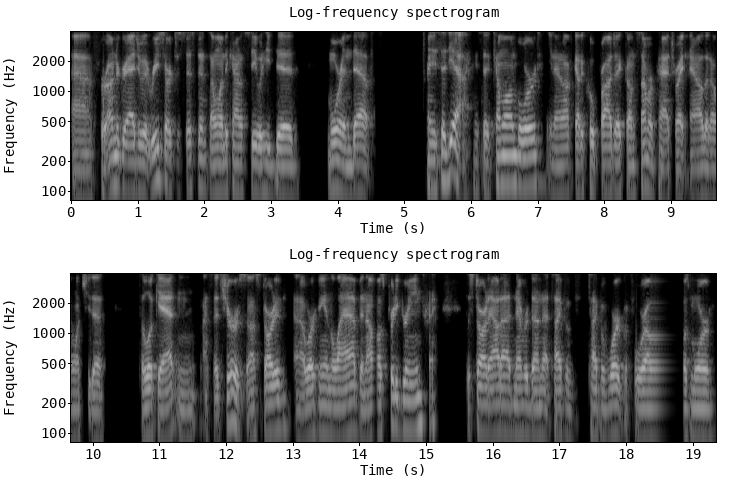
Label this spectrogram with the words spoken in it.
uh, for undergraduate research assistants. I wanted to kind of see what he did more in depth. And he said, yeah, he said, come on board. You know, I've got a cool project on Summer Patch right now that I want you to to look at. And I said, sure. So I started uh, working in the lab, and I was pretty green to start out. I'd never done that type of type of work before. I was more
